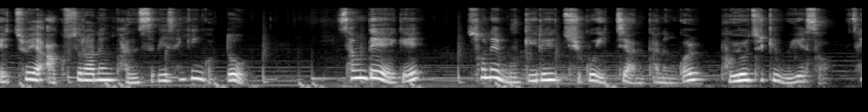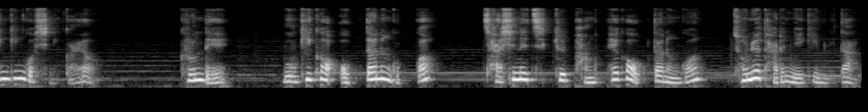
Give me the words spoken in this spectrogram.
애초에 악수라는 관습이 생긴 것도 상대에게 손에 무기를 쥐고 있지 않다는 걸 보여주기 위해서 생긴 것이니까요. 그런데 무기가 없다는 것과 자신을 지킬 방패가 없다는 건 전혀 다른 얘기입니다.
